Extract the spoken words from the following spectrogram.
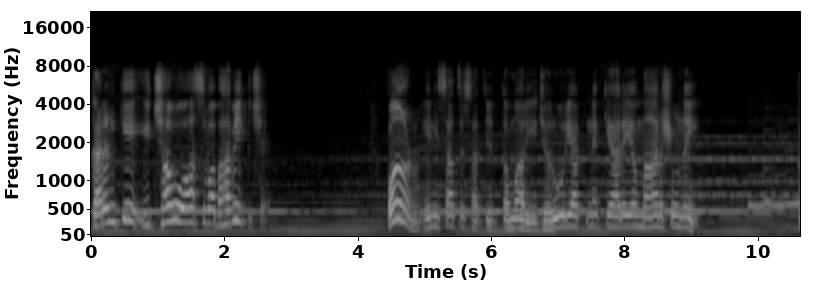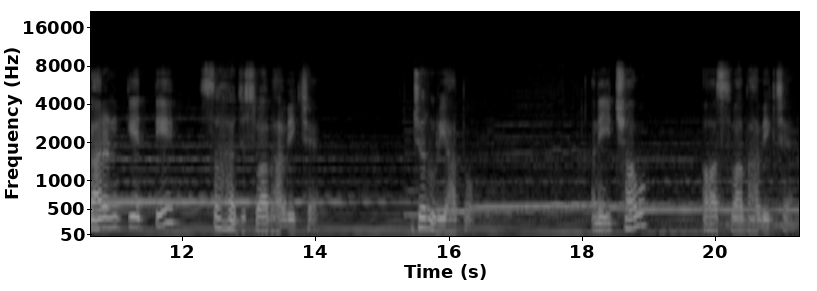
કારણ કે ઈચ્છાઓ અસ્વાભાવિક છે. પણ એની સાથે સાથે તમારી જરૂરિયાતને ક્યારેય મારશો નહીં. કારણ કે તે સહજ સ્વાભાવિક છે. જરૂરિયાતો અને ઈચ્છાઓ અસ્વાભાવિક છે.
